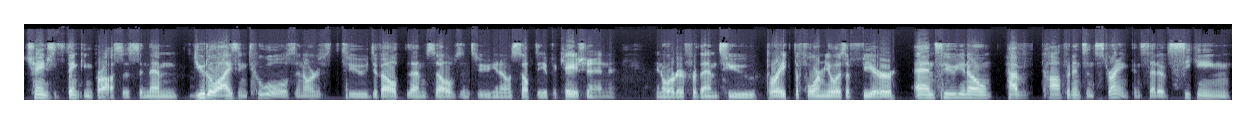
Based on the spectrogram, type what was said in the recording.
change the thinking process and then utilizing tools in order to develop themselves into, you know, self deification in order for them to break the formulas of fear and to, you know, have confidence and strength instead of seeking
